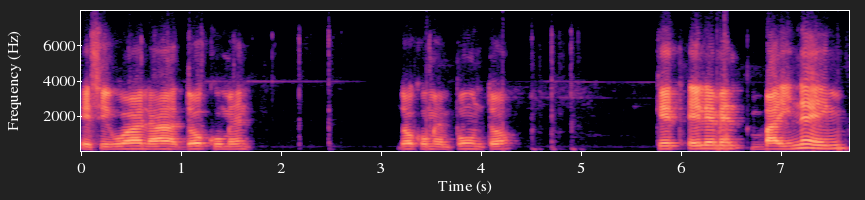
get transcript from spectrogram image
es igual a document get element by name.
